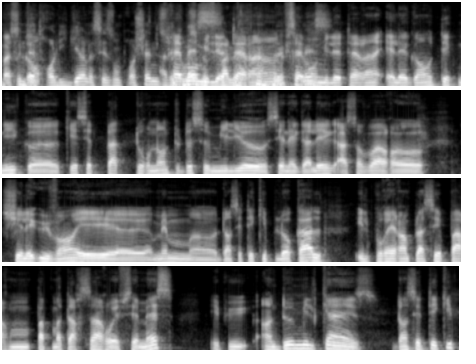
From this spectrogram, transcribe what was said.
parce peut-être en Ligue 1 la saison prochaine. Très bon milieu de terrain, très bon milieu de terrain, élégant, technique, qui est cette plaque tournante de ce milieu sénégalais, à savoir chez les U20 et euh, même euh, dans cette équipe locale, il pourrait remplacer par Pape Matarsar au FCMS. Et puis en 2015, dans cette équipe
